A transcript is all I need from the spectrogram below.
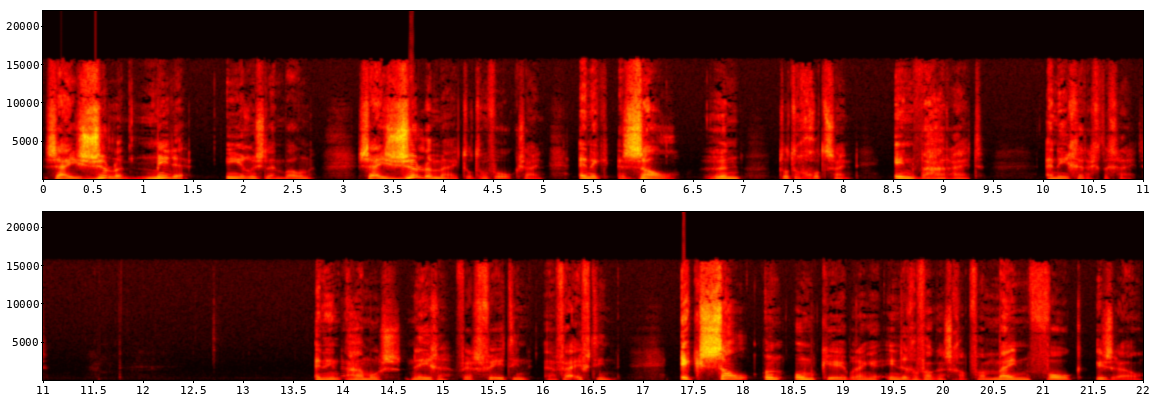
Zij zullen midden in Jeruzalem wonen. Zij zullen mij tot een volk zijn. En ik zal hun tot een God zijn. In waarheid en in gerechtigheid. En in Amos 9, vers 14 en 15. Ik zal een omkeer brengen in de gevangenschap van mijn volk Israël.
